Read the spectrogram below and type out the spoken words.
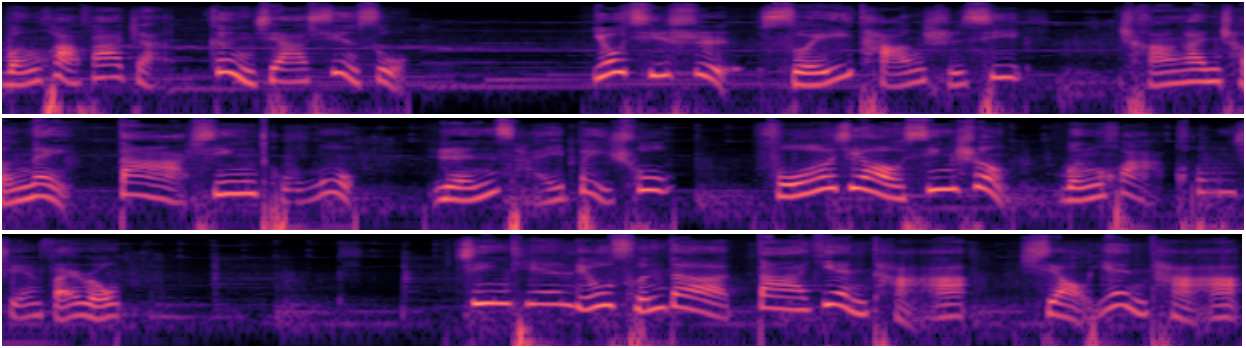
文化发展更加迅速。尤其是隋唐时期，长安城内大兴土木，人才辈出，佛教兴盛，文化空前繁荣。今天留存的大雁塔、小雁塔、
